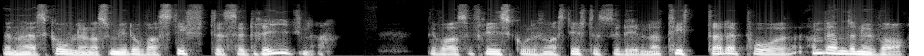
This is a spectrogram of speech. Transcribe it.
de här skolorna som ju då var stiftelsedrivna, det var alltså friskolor som var stiftelsedrivna, tittade på, vem det nu var,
